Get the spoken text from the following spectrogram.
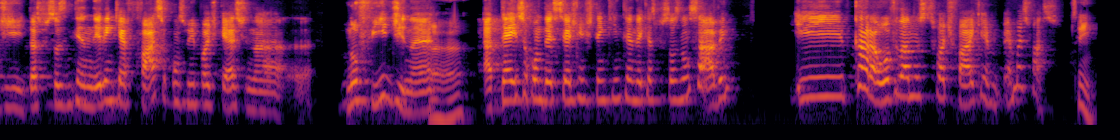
de- das pessoas entenderem que é fácil consumir podcast na, no feed, né? Aham. Até isso acontecer, a gente tem que entender que as pessoas não sabem. E, cara, ouve lá no Spotify, que é, é mais fácil. Sim.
